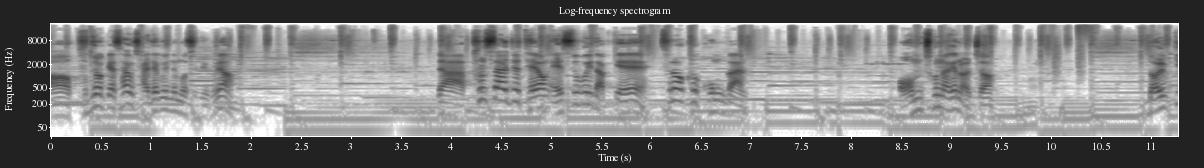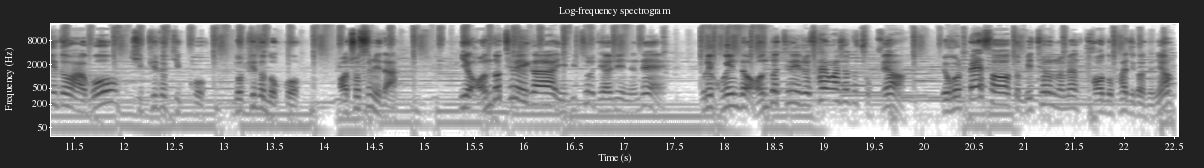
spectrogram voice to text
어, 부드럽게 사용 잘 되고 있는 모습이고요. 자, 풀사이즈 대형 SUV답게 트렁크 공간 엄청나게 넓죠. 넓기도 하고 깊이도 깊고 높이도 높고 어, 좋습니다. 이 언더 트레이가 이 밑으로 되어져 있는데 우리 고객님들 언더 트레이를 사용하셔도 좋고요. 요걸 빼서 또 밑으로 놓으면 더 높아지거든요.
